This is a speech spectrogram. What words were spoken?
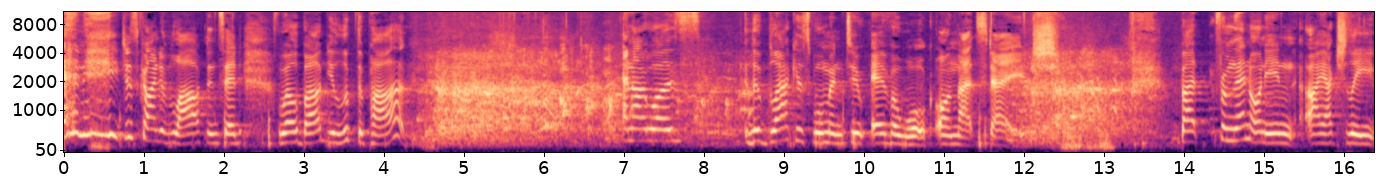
And he just kind of laughed and said, well, Bub, you look the part. and I was the blackest woman to ever walk on that stage. but from then on in, I actually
